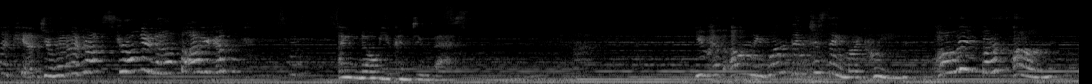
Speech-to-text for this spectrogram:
I can't do it. I'm not strong enough. I am. I know you can do this. You have only one thing to say, my queen. Pollen buzz on.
